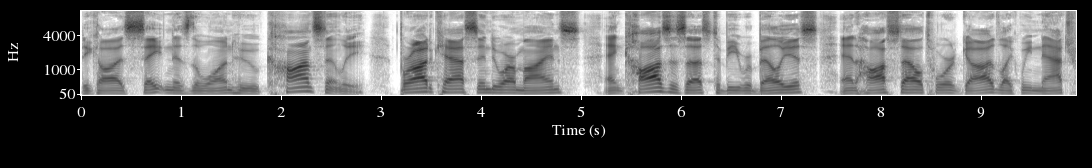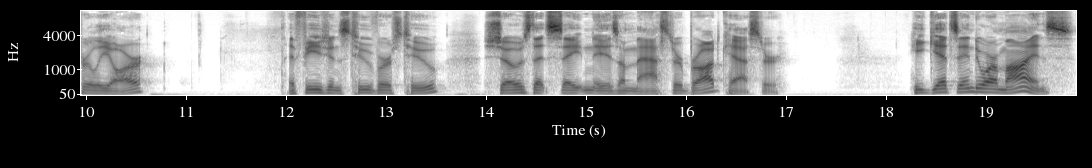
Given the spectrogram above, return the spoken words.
Because Satan is the one who constantly broadcasts into our minds and causes us to be rebellious and hostile toward God like we naturally are. Ephesians 2, verse 2 shows that Satan is a master broadcaster. He gets into our minds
